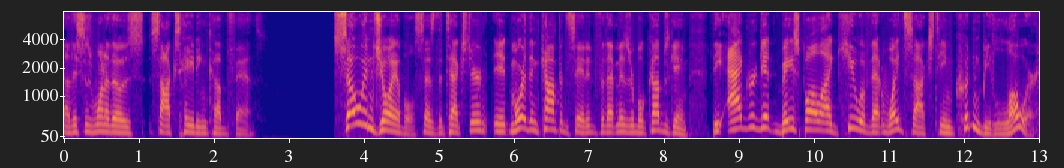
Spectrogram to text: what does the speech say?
Now this is one of those Sox hating Cub fans. So enjoyable, says the texture. It more than compensated for that miserable Cubs game. The aggregate baseball IQ of that White Sox team couldn't be lower.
